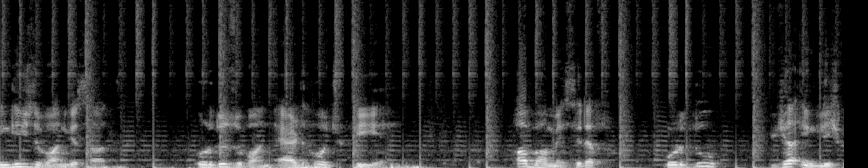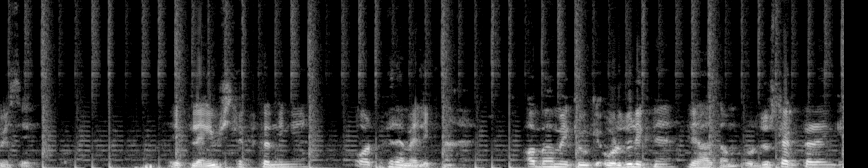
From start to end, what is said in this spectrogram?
इंग्लिश ज़ुबान के साथ उर्दू ज़ुबान ऐड हो चुकी है। अब हमें सिर्फ़ उर्दू या इंग्लिश में से एक लैंग्वेज सेलेक्ट करनी है और फिर हमें लिखना है। अब हमें क्योंकि उर्दू लिखना है, लिहाजा हम उर्दू सेलेक्ट करेंगे।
